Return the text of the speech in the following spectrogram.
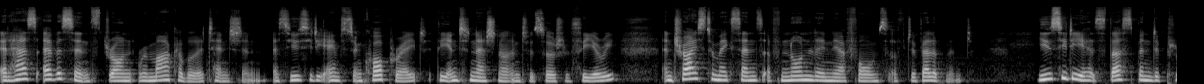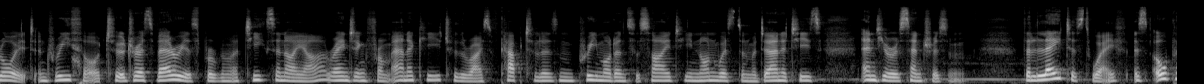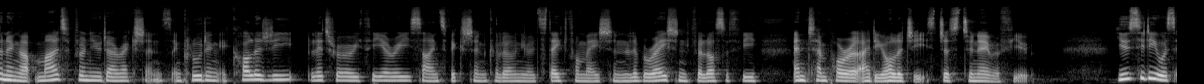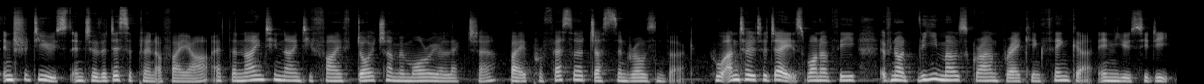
It has ever since drawn remarkable attention as UCD aims to incorporate the international into social theory and tries to make sense of nonlinear forms of development. UCD has thus been deployed and rethought to address various problematiques in IR, ranging from anarchy to the rise of capitalism, pre modern society, non Western modernities, and Eurocentrism. The latest wave is opening up multiple new directions, including ecology, literary theory, science fiction, colonial state formation, liberation philosophy, and temporal ideologies, just to name a few. UCD was introduced into the discipline of IR at the 1995 Deutscher Memorial Lecture by Professor Justin Rosenberg, who until today is one of the, if not the most groundbreaking thinker in UCD.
